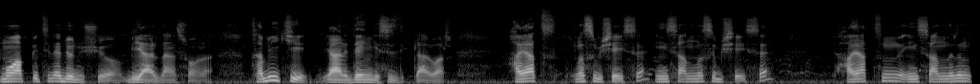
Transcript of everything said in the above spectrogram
muhabbetine dönüşüyor bir yerden sonra. Tabii ki yani dengesizlikler var. Hayat nasıl bir şeyse, insan nasıl bir şeyse hayatın ve insanların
